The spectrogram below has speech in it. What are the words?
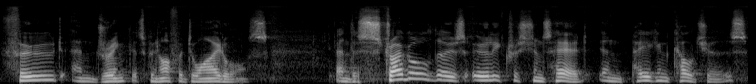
food and drink that's been offered to idols. And the struggle those early Christians had in pagan cultures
